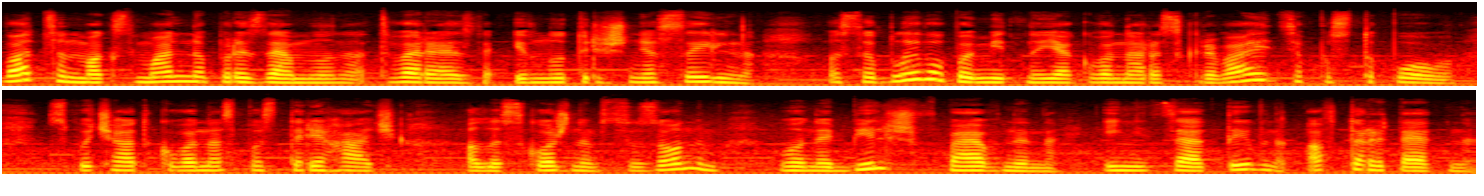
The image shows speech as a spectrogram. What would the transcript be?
Ватсон максимально приземлена, твереза і внутрішньо сильна. Особливо помітно, як вона розкривається поступово. Спочатку вона спостерігач, але з кожним сезоном вона більш впевнена, ініціативна, авторитетна.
